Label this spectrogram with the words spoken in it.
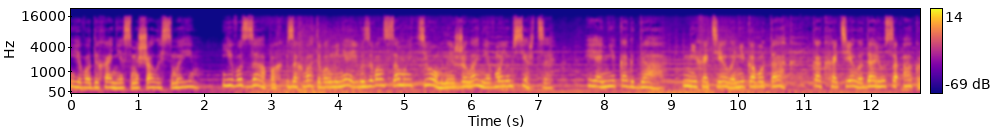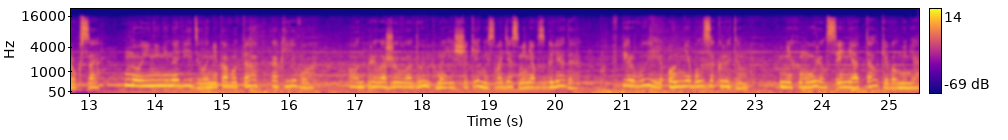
Его дыхание смешалось с моим. Его запах захватывал меня и вызывал самые темные желания в моем сердце. Я никогда не хотела никого так, как хотела Дариуса Акрукса, но и не ненавидела никого так, как его. Он приложил ладонь к моей щеке, не сводя с меня взгляда. Впервые он не был закрытым, не хмурился и не отталкивал меня.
